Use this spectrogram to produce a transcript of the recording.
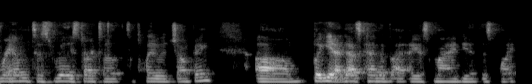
rim to really start to, to play with jumping. Um, but yeah, that's kind of, I guess, my idea at this point.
